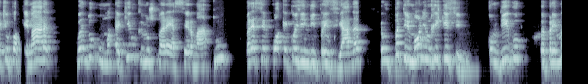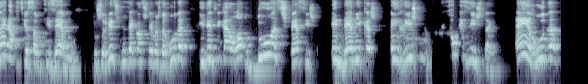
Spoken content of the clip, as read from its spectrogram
aquilo pode queimar, quando uma, aquilo que nos parece ser mato parece ser qualquer coisa indiferenciada, é um património riquíssimo. Como digo, a primeira apreciação que fizemos dos serviços dos ecossistemas da Ruda identificaram logo duas espécies endémicas em risco só existem em Arruda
